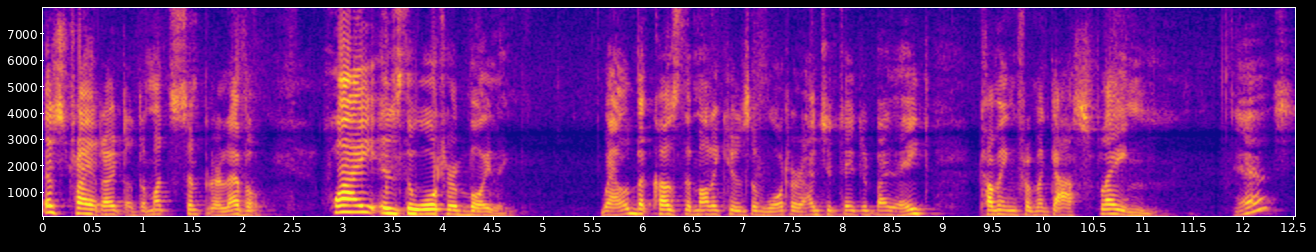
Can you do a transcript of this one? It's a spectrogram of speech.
Let's try it out at a much simpler level. Why is the water boiling? Well, because the molecules of water are agitated by the heat coming from a gas flame. Yes?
